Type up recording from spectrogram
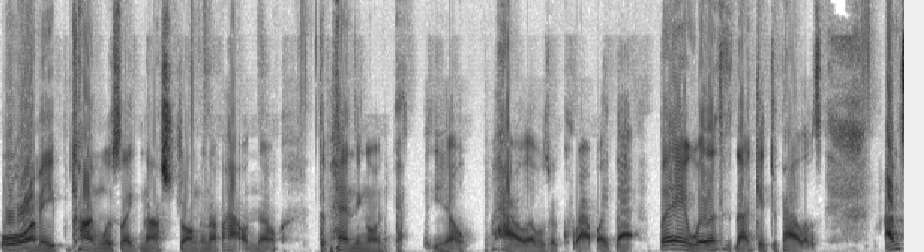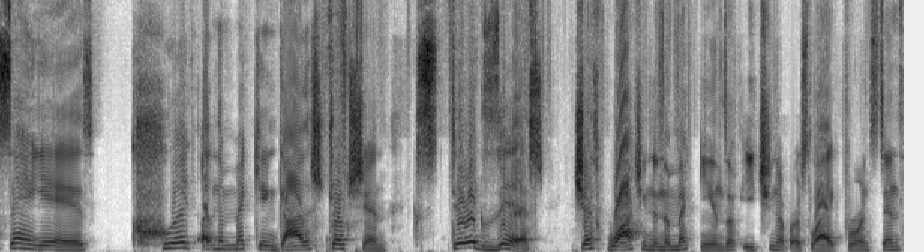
or I maybe Kami was like not strong enough. I don't know, depending on you know power levels or crap like that. But anyway, let's not get to power levels. I'm saying is could a Namekian god destruction still exist just watching the Namekians of each universe? Like, for instance,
